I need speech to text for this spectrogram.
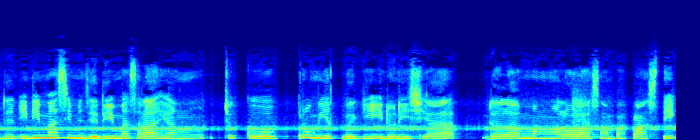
dan ini masih menjadi masalah yang cukup rumit bagi Indonesia dalam mengelola sampah plastik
